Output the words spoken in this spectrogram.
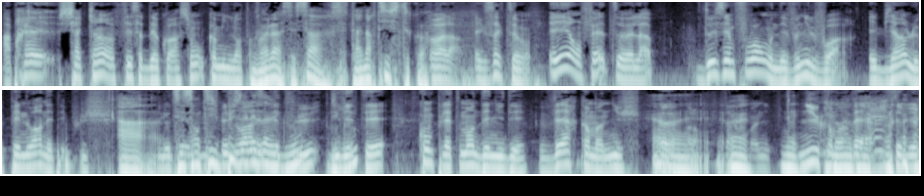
après chacun fait sa décoration comme il l'entend. Voilà, c'est ça. C'est un artiste, quoi. Voilà, exactement. Et en fait, euh, la deuxième fois où on est venu le voir, eh bien le peignoir n'était plus. Ah, Le il s'est le senti plus à peignoir l'aise n'était avec vous. plus, du il coup était complètement dénudé, vert comme un nu. Ah Euh, ouais, pardon, vert ouais. comme un nu. Nu comme un verre, c'est mieux.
